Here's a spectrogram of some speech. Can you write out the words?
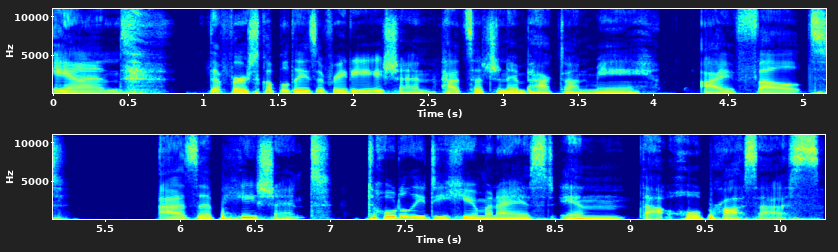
And the first couple days of radiation had such an impact on me. I felt as a patient totally dehumanized in that whole process.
